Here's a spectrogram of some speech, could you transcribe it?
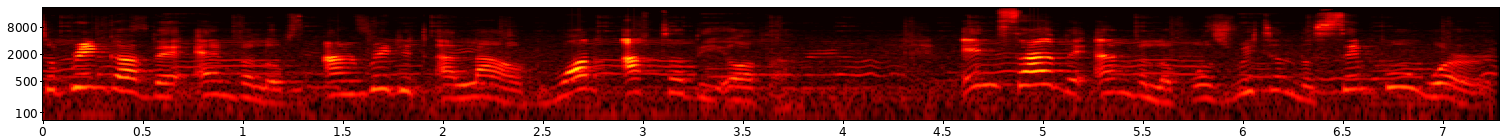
to bring out their envelopes and read it aloud, one after the other. Inside the envelope was written the simple word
